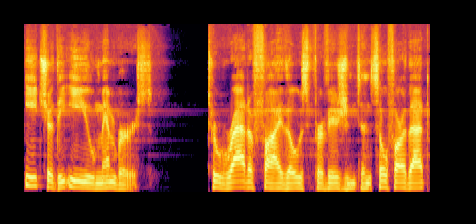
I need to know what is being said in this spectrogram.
each of the EU members to ratify those provisions. And so far, that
